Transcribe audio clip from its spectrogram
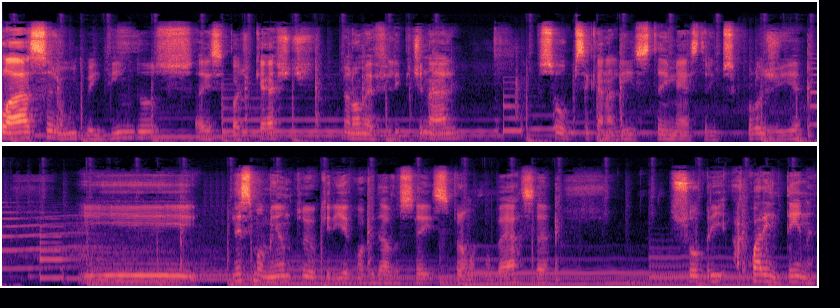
Olá, sejam muito bem-vindos a esse podcast. Meu nome é Felipe Dinali, sou psicanalista e mestre em psicologia e nesse momento eu queria convidar vocês para uma conversa sobre a quarentena,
